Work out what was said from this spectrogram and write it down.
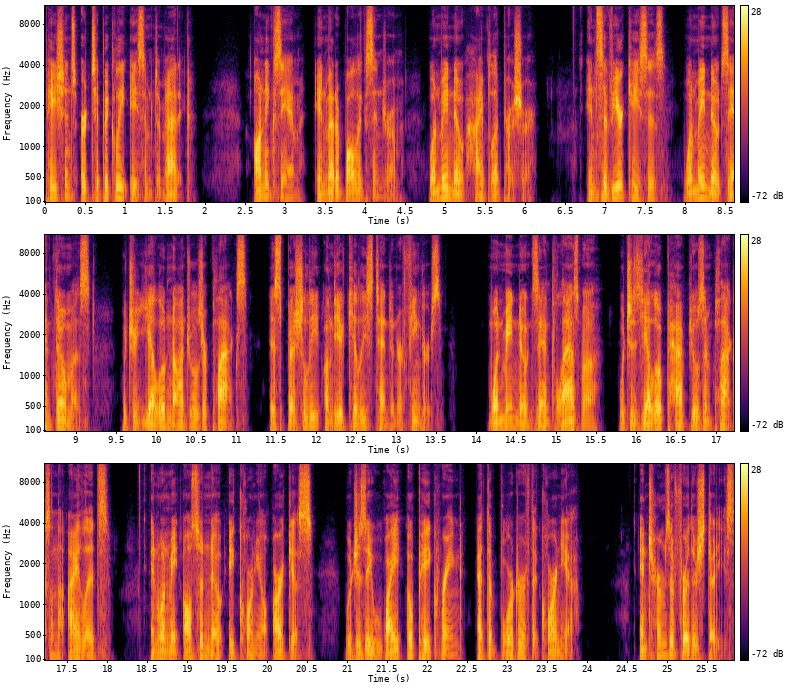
patients are typically asymptomatic. On exam, in metabolic syndrome, one may note high blood pressure. In severe cases, one may note xanthomas, which are yellow nodules or plaques, especially on the Achilles tendon or fingers. One may note xanthelasma, which is yellow papules and plaques on the eyelids, and one may also note a corneal arcus, which is a white opaque ring at the border of the cornea. In terms of further studies,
